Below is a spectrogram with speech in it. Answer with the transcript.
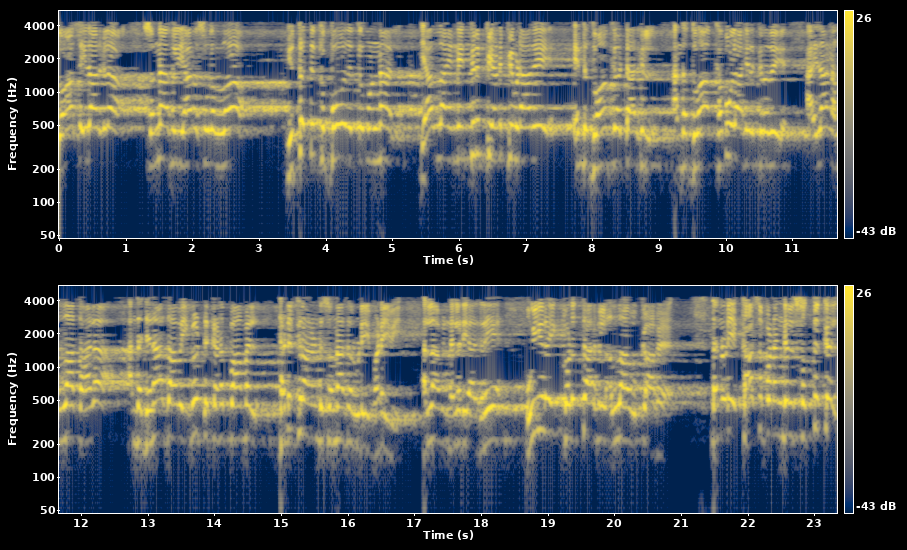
துவா செய்தார்களா? சொன்னார்கள் யார சூழல்லா யுத்தத்துக்கு போவதற்கு முன்னால் யாழ்லா என்னை திருப்பி அனுப்பிவிடாதே என்று துவா கேட்டார்கள். அந்த துவா கபூலாக இருக்கிறது. அதுதான் அல்லா தாலா அந்த ஜனாதாவை வீட்டுக்கு அனுப்பாமல் தடுக்கிறான் என்று சொன்னார் அவருடைய மனைவி. அல்லாவின் நல்லடியார்களே உயிரை கொடுத்தார்கள் அல்லாவுக்காக தன்னுடைய காசு பணங்கள் சொத்துக்கள்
